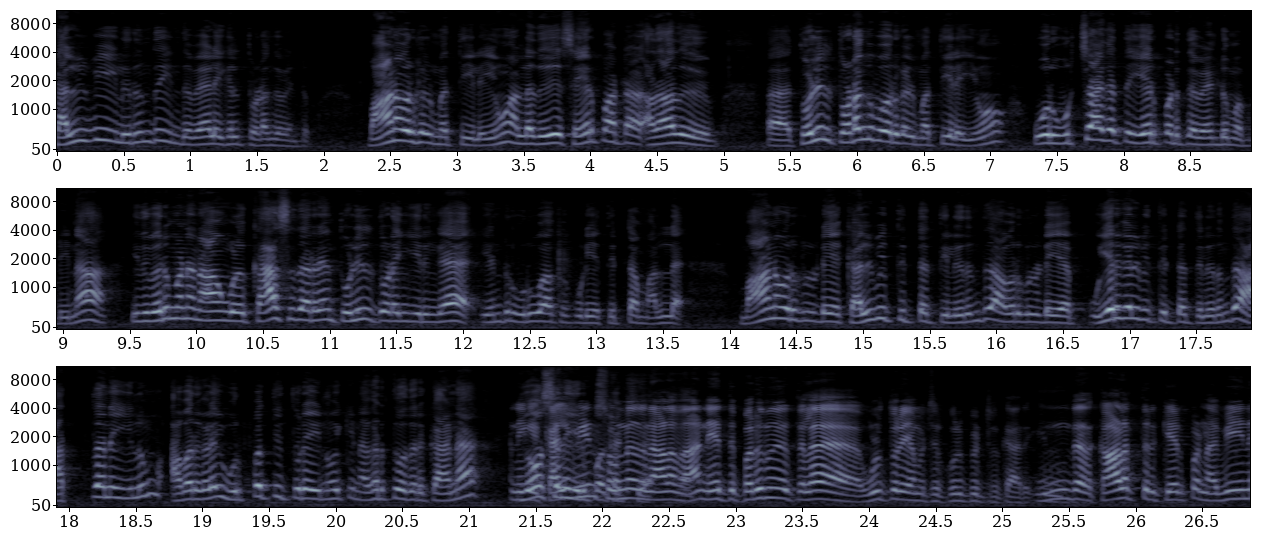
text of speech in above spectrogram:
கல்வியிலிருந்து இந்த வேலைகள் தொடங்க வேண்டும். மாணவர்கள் மத்தியிலையும் அல்லது செயற்பாட்டா அதாவது தொழில் தொடங்குபவர்கள் மத்தியிலையும் ஒரு உற்சாகத்தை ஏற்படுத்த வேண்டும் அப்படின்னா இது வெறுமனே நான் உங்களுக்கு காசு தர்றேன் தொழில் தொடங்கிருங்க என்று உருவாக்கக்கூடிய திட்டம் அல்ல. மாணவர்களுடைய கல்வி திட்டத்திலிருந்து அவர்களுடைய உயர்கல்வி திட்டத்திலிருந்து அத்தனையிலும் அவர்களை உற்பத்தி துறையை நோக்கி நகர்த்துவதற்கான சொன்னதுனால தான் நேற்று பெருமிதத்தில் உள்துறை அமைச்சர் குறிப்பிட்டிருக்காரு. இந்த காலத்திற்கேற்ப நவீன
